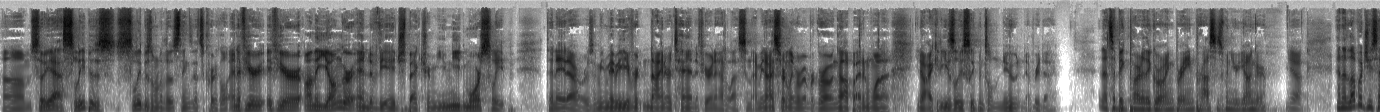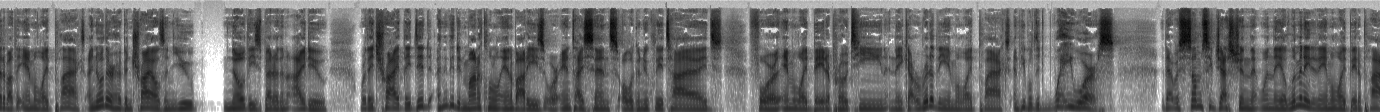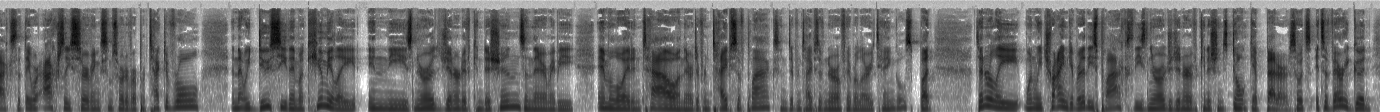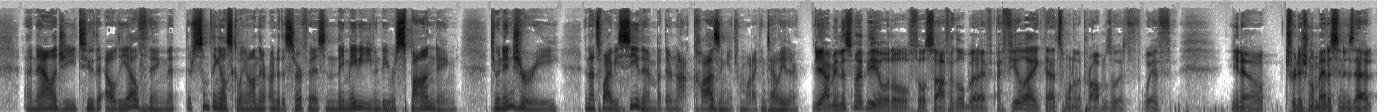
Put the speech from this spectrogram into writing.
Um, so yeah, sleep is sleep is one of those things that's critical. And if you're if you're on the younger end of the age spectrum, you need more sleep than eight hours. I mean, maybe even nine or ten if you're an adolescent. I mean, I certainly remember growing up, I didn't want to, you know, I could easily sleep until noon every day. That's a big part of the growing brain process when you're younger. Yeah. And I love what you said about the amyloid plaques. I know there have been trials, and you know these better than I do, where they tried, they did, I think they did monoclonal antibodies or antisense oligonucleotides for amyloid beta protein, and they got rid of the amyloid plaques, and people did way worse that was some suggestion that when they eliminated amyloid beta plaques that they were actually serving some sort of a protective role and that we do see them accumulate in these neurodegenerative conditions and there may be amyloid and tau and there are different types of plaques and different types of neurofibrillary tangles. But generally when we try and get rid of these plaques these neurodegenerative conditions don't get better. So it's it's a very good analogy to the LDL thing that there's something else going on there under the surface and they maybe even be responding to an injury and that's why we see them, but they're not causing it, from what I can tell either. Yeah, I mean, this might be a little philosophical, but I, I feel like that's one of the problems with with you know traditional medicine is that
